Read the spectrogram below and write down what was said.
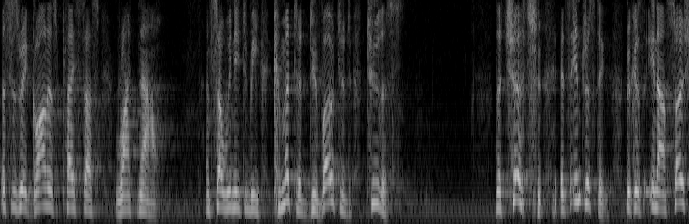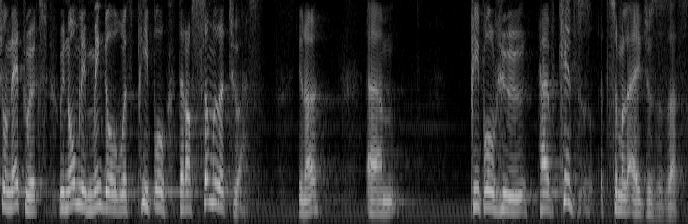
This is where God has placed us right now. And so we need to be committed, devoted to this. The church, it's interesting because in our social networks, we normally mingle with people that are similar to us. You know, um, people who have kids at similar ages as us,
